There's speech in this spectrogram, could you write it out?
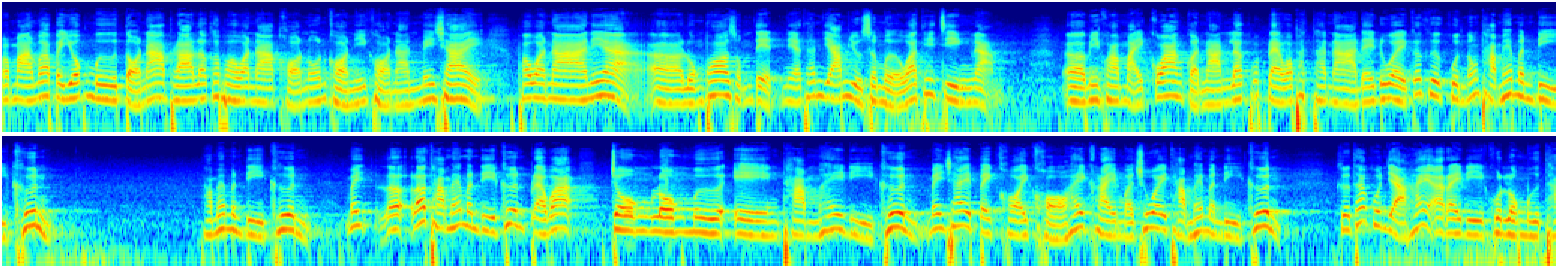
ประมาณว่าไปยกมือต่อหน้าพระแล้วก็ภาวนาขอโน้นขอนี้ขอนั้นไม่ใช่ ภาวนาเนี่ยหลวงพ่อสมเด็จเนี่ยท่านย้ำอยู่เสมอว่าที่จริงน่ะมีความหมายกว้างกว่านั้น แล้วก็แปลว่าพัฒนาได้ด้วย ก็คือคุณต้องทำให้มันดีขึ้นทำให้มันดีขึ้นไม่แล้วแล้วทำให้มันดีขึ้น แปลว่า จงลงมือเองทำให้ดีขึ้น ไม่ใช่ไปคอยขอให้ใครมาช่วยทำให้มันดีขึ้น คือถ้าคุณอยากให้อะไรดีคุณลงมือท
